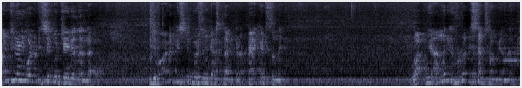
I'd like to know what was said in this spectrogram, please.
మంచినీళ్ళు కూడా డిస్ట్రిబ్యూట్ చేయలేదన్నారు. డిస్ట్రిబ్యూషన్ చేస్తున్నారు ఇక్కడ. ప్యాకెట్స్ ఉన్నాయి. వా- మీ అందరికీ ఫోటో ఇస్తాను స్వామి అందరికీ.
